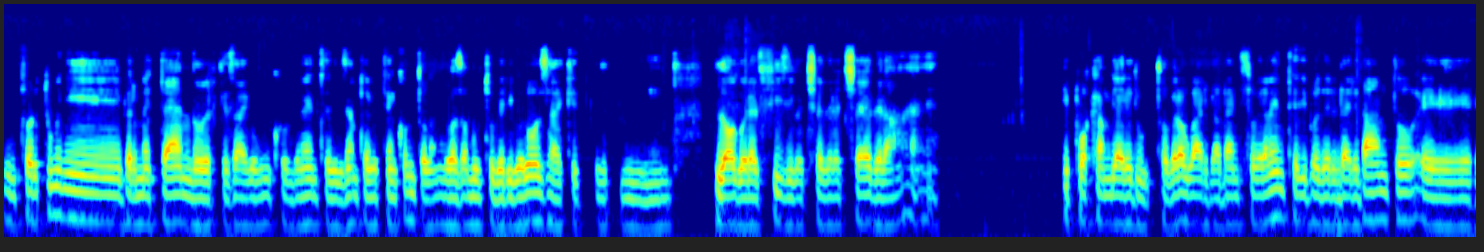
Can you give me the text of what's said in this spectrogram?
infortuni permettendo, perché sai, comunque ovviamente devi sempre mettere in conto che è una cosa molto pericolosa e che mh, logora il fisico, eccetera, eccetera, eh, e può cambiare tutto, però guarda, penso veramente di poter dare tanto e,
